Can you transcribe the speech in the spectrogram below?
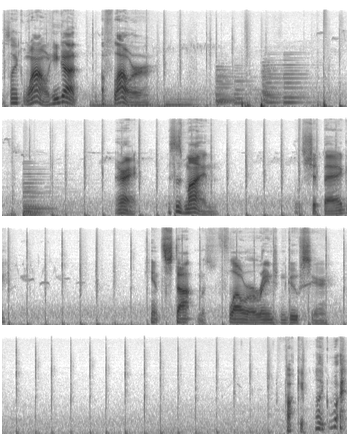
It's like, wow, he got a flower. All right, this is mine. Little shitbag. Can't stop with flower arranging goose here. Fuck it. Like, what?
